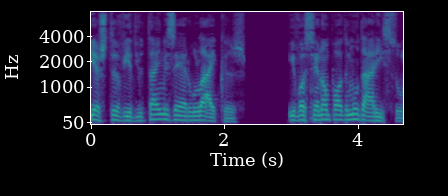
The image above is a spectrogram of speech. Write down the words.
Este vídeo tem zero likes. E você não pode mudar isso.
